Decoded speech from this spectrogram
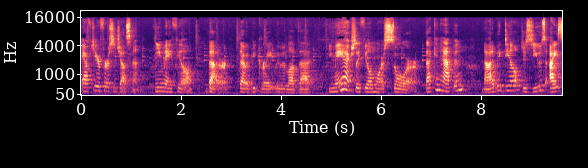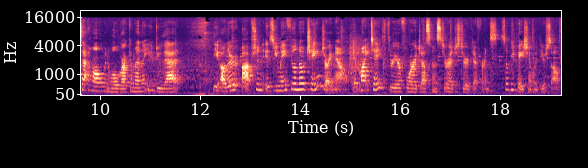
After your first adjustment, you may feel better. That would be great. We would love that. You may actually feel more sore. That can happen. Not a big deal. Just use ice at home and we'll recommend that you do that. The other option is you may feel no change right now. It might take three or four adjustments to register a difference. So be patient with yourself.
